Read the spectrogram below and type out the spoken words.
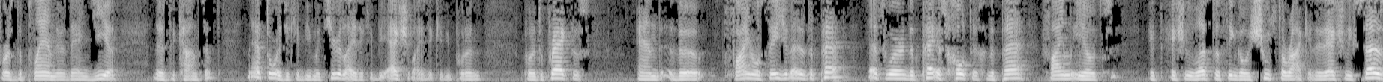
first the plan, there's the idea, there's the concept. And afterwards, it can be materialized, it can be actualized, it can be put in put into practice. And the final stage of that is the peh. That's where the peh is chotich. The peh finally, you know, it actually lets the thing go. It shoots the rocket. It actually says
